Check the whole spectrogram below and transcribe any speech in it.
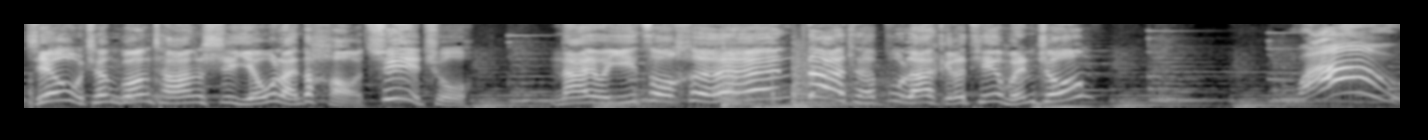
旧城广场是游览的好去处，那有一座很大的布拉格天文钟。哇哦！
